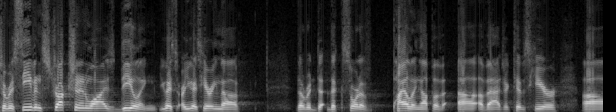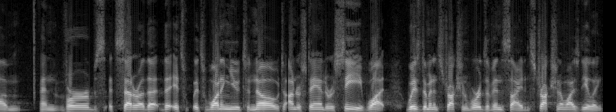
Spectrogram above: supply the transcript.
to receive instruction in wise dealing. You guys, are you guys hearing the the, the sort of piling up of uh, of adjectives here um, and verbs, etc. That, that it's it's wanting you to know, to understand, to receive what wisdom and instruction, words of insight, instruction in wise dealing,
